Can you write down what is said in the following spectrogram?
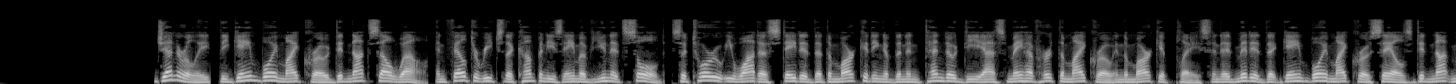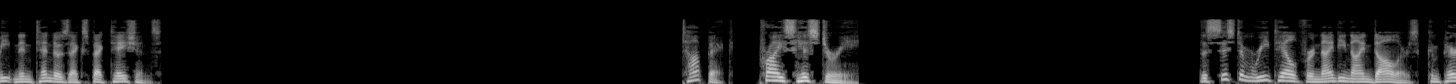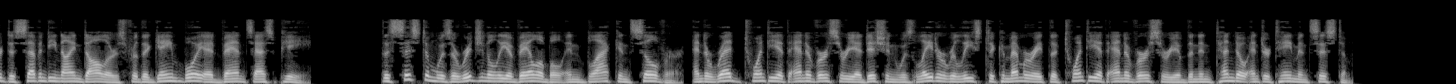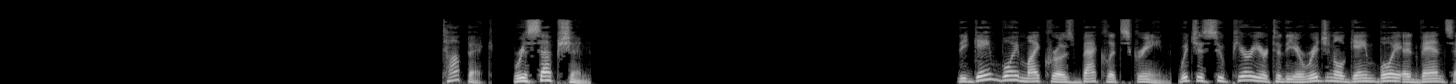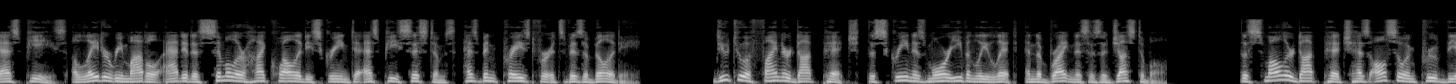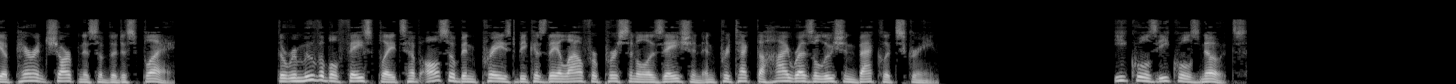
Generally, the Game Boy Micro did not sell well, and failed to reach the company's aim of units sold. Satoru Iwata stated that the marketing of the Nintendo DS may have hurt the Micro in the marketplace and admitted that Game Boy Micro sales did not meet Nintendo's expectations. Price history The system retailed for $99, compared to $79 for the Game Boy Advance SP. The system was originally available in black and silver, and a red 20th anniversary edition was later released to commemorate the 20th anniversary of the Nintendo Entertainment System. Reception The Game Boy Micro's backlit screen, which is superior to the original Game Boy Advance SPs a later remodel added a similar high-quality screen to SP systems, has been praised for its visibility. Due to a finer dot pitch, the screen is more evenly lit, and the brightness is adjustable. The smaller dot pitch has also improved the apparent sharpness of the display. The removable faceplates have also been praised because they allow for personalization and protect the high-resolution backlit screen. Notes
